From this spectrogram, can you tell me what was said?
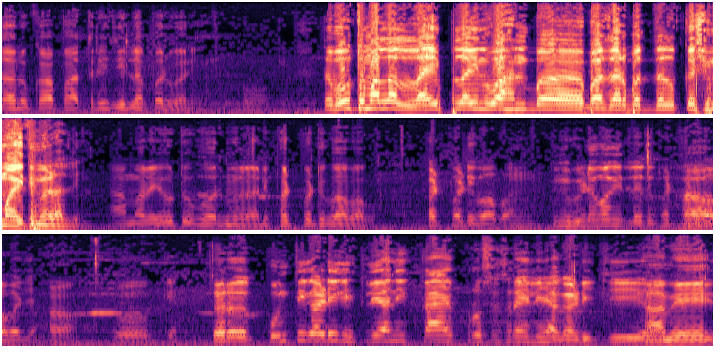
तालुका पाथरी जिल्हा परभणी. तर भाऊ तुम्हाला लाईफलाईन वाहन ब- बाजारबद्दल कशी माहिती मिळाली? आम्हाला युट्यूबवर मिळाली फटफटी बाबा. फटफटी बाबा. तुम्ही व्हिडिओ बघितले होते फटफटी हा, बाबाचे? हा. ओके. तर कोणती गाडी घेतली आणि काय प्रोसेस राहिली ह्या गाडीची? आम्ही?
